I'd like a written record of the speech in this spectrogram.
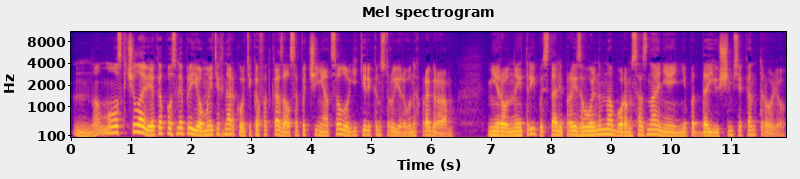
Но мозг человека после приема этих наркотиков отказался подчиняться логике реконструированных программ. Нейронные трипы стали произвольным набором сознания, не поддающимся контролю.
